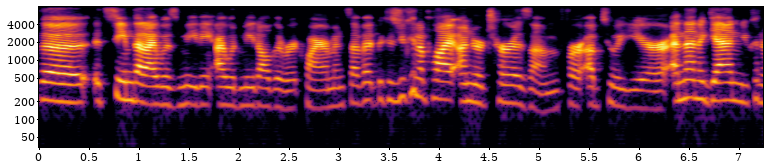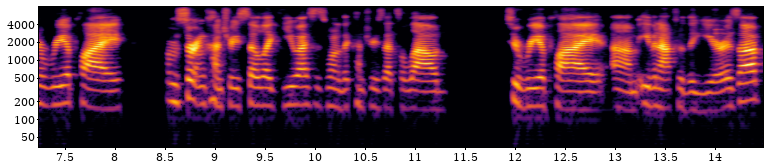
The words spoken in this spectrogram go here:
the it seemed that I was meeting I would meet all the requirements of it because you can apply under tourism for up to a year. And then again you can reapply from certain countries. So like the US is one of the countries that's allowed to reapply um, even after the year is up.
